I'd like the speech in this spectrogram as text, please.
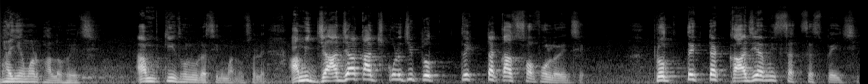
ভাই, আমার ভালো হয়েছে। আমি, কি ধনুরাশির মানুষ হলে? আমি যা যা কাজ করেছি, প্রত্যেকটা কাজ সফল হয়েছে। প্রত্যেকটা কাজে আমি সাকসেস পেয়েছি।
